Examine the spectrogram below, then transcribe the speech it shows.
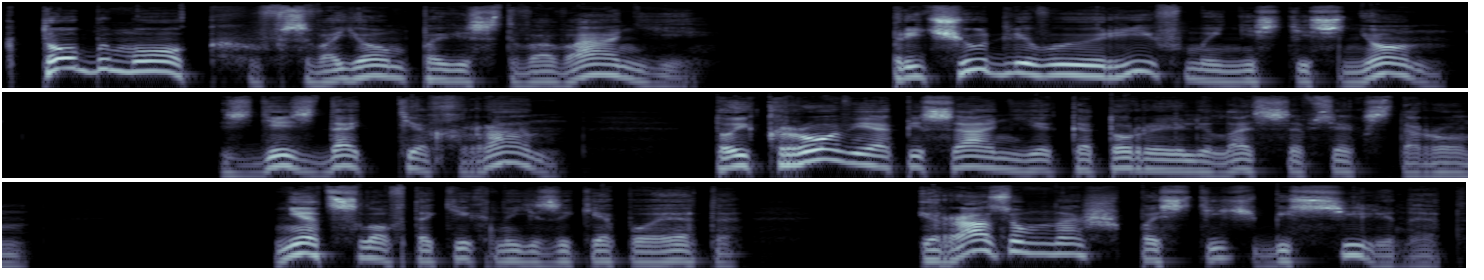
Кто бы мог в своем повествовании причудливую рифмы не стеснен, здесь дать тех ран, той крови описания, которая лилась со всех сторон. Нет слов таких на языке поэта, и разум наш постичь бессилен это.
